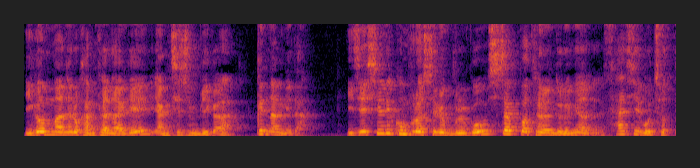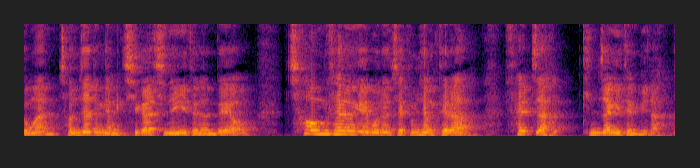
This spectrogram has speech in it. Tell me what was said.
이것만으로 간편하게 양치 준비가 끝납니다. 이제 실리콘 브러쉬를 물고 시작 버튼을 누르면 45초 동안 전자등 양치가 진행이 되는데요. 처음 사용해보는 제품 형태라 살짝 긴장이 됩니다.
